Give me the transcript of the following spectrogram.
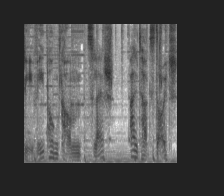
dw.com/alltagsdeutsch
